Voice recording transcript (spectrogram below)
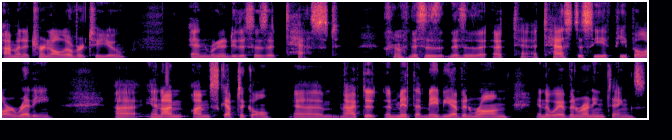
I'm going to turn it all over to you, and we're going to do this as a test. this is this is a, a, t- a test to see if people are ready uh, and I'm I'm skeptical. Um, I have to admit that maybe I've been wrong in the way I've been running things.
